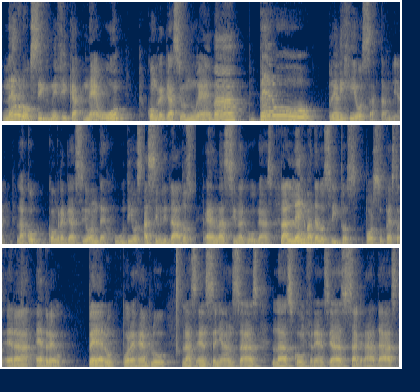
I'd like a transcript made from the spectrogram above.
Neolog significa neo, congregación nueva, pero religiosa también. La congregación de judíos asimilados en las sinagogas. La lengua de los ritos, por supuesto, era hebreo, pero, por ejemplo, las enseñanzas, las conferencias sagradas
